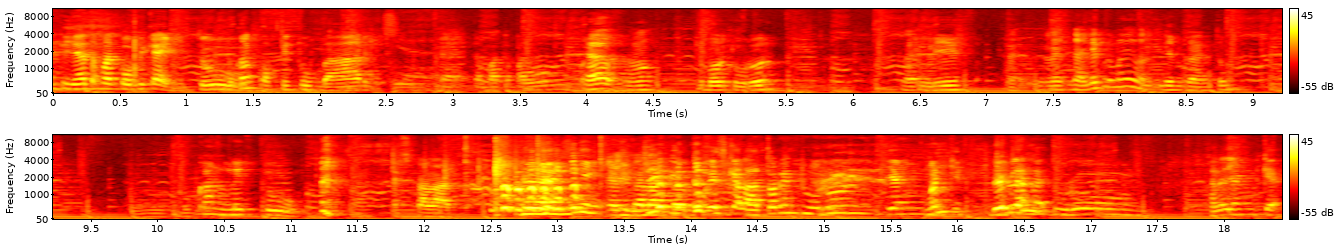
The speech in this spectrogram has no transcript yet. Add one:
intinya tempat kopi kayak gitu. Bukan kopi tuh bar kayak tempat-tempat ya memang baru turun. Naik lift. Naik, naik, naik lift lumayan lift gantung. Bukan lift tuh. Eskalator. Eskalator itu eskalator. yang turun, yang men? dia bilang nggak turun. Kalau yang kayak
